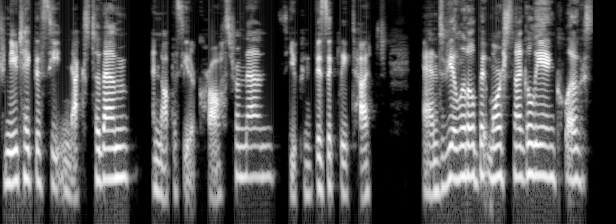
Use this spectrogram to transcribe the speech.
can you take the seat next to them and not the seat across from them so you can physically touch and be a little bit more snuggly and close.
